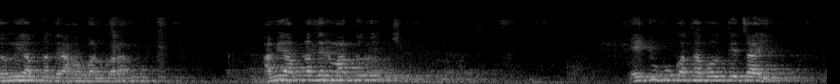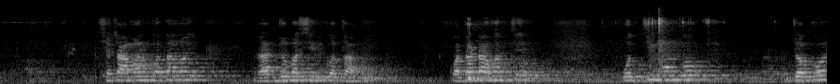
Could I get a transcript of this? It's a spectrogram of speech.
জন্যই আপনাদের আহ্বান করা। আমি আপনাদের মাধ্যমে এইটুকু কথা বলতে চাই। সেটা আমার কথা নয় রাজ্যবাসীর কথা। কথাটা হচ্ছে, পশ্চিমবঙ্গ যখন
